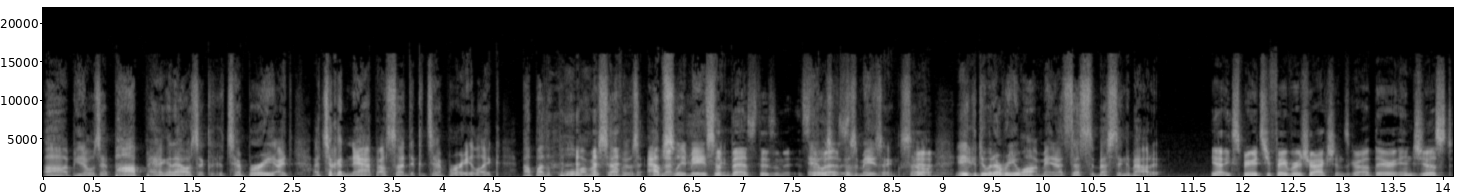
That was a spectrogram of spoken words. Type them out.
Uh, you know, I was at Pop hanging out. I was at the Contemporary. I I took a nap outside the Contemporary, like out by the pool by myself. It was absolutely amazing. It's the best, isn't it? It was, best. it was amazing. So Yeah. yeah. you can do whatever you want, man. That's that's the best thing about it. Yeah, experience your favorite attractions. Go out there and just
